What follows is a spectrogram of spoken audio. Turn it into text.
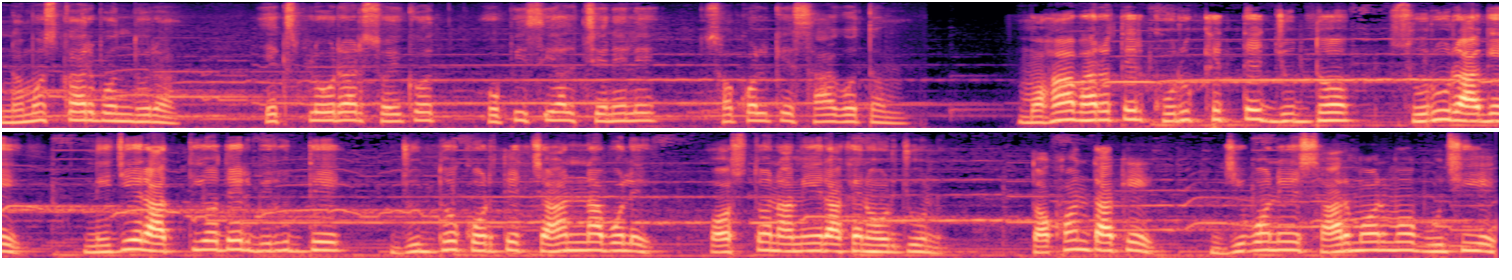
নমস্কার বন্ধুরা এক্সপ্লোরার সৈকত অফিসিয়াল চ্যানেলে সকলকে স্বাগতম। মহাভারতের কুরুক্ষেত্রের যুদ্ধ শুরুর আগে নিজের আত্মীয়দের বিরুদ্ধে যুদ্ধ করতে চান না বলে অস্ত্র নামিয়ে রাখেন অর্জুন। তখন তাকে জীবনের সারমর্ম বুঝিয়ে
